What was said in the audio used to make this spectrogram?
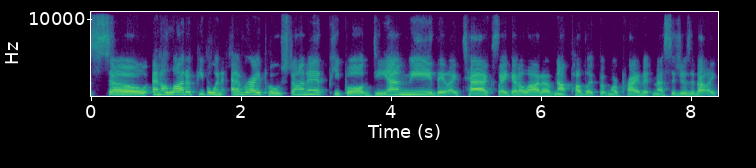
So, and a lot of people, whenever I post on it, people DM me, they like text. I get a lot of not public, but more private messages about like,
